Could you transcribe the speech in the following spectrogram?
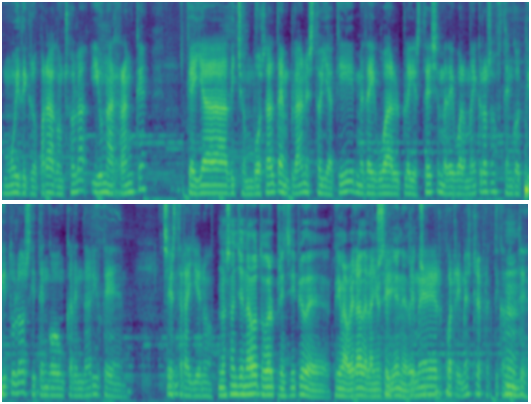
muy digno para la consola y un arranque que ya ha dicho en voz alta, en plan, estoy aquí, me da igual PlayStation, me da igual Microsoft, tengo títulos y tengo un calendario que, Sí. que estará lleno. Nos han llenado todo el principio de primavera del año Sí, que viene. de hecho. primer cuatrimestre prácticamente.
